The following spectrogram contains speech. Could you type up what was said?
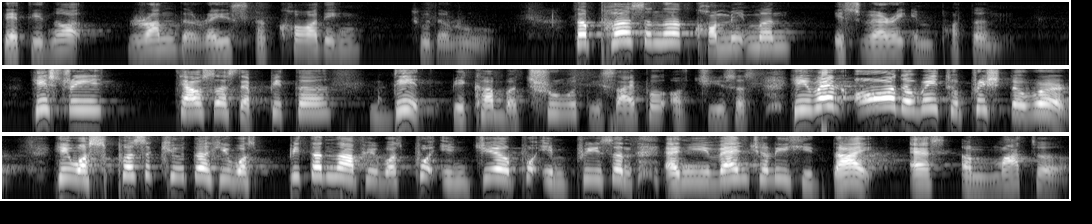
they did not run the race according to the rule. The personal commitment is very important. History tells us that Peter did become a true disciple of Jesus. He went all the way to preach the word. He was persecuted, he was beaten up, he was put in jail, put in prison, and eventually he died as a martyr.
